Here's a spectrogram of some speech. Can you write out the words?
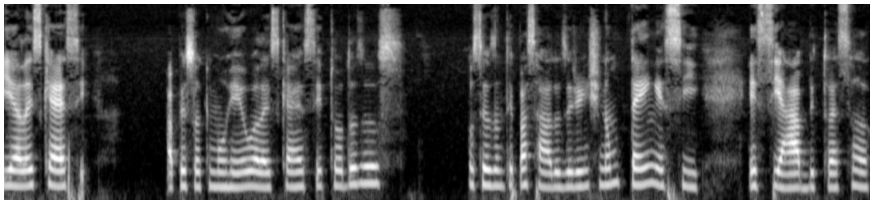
e ela esquece a pessoa que morreu, ela esquece todos os, os seus antepassados. A gente não tem esse, esse hábito, essa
